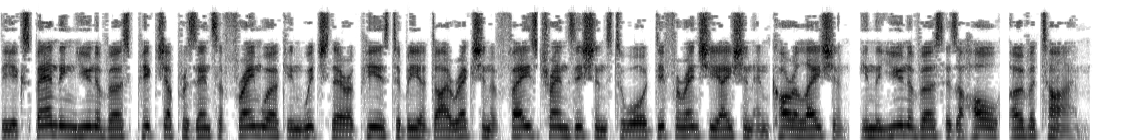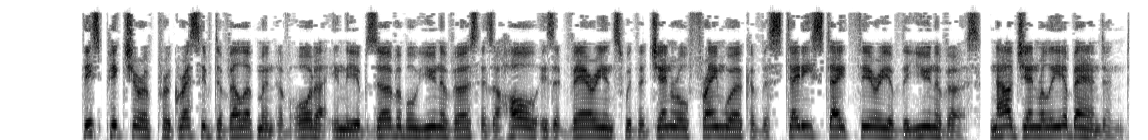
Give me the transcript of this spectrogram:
the expanding universe picture presents a framework in which there appears to be a direction of phase transitions toward differentiation and correlation, in the universe as a whole, over time. This picture of progressive development of order in the observable universe as a whole is at variance with the general framework of the steady-state theory of the universe, now generally abandoned.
